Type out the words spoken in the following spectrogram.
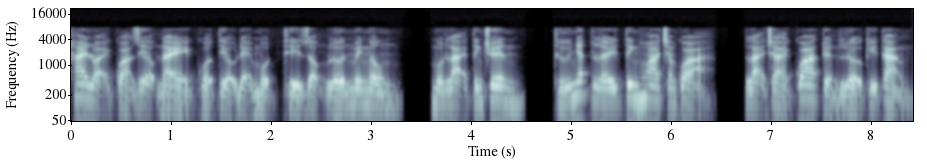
Hai loại quả rượu này của tiểu đệ một thì rộng lớn mênh ngông, một lại tinh chuyên, thứ nhất lấy tinh hoa trăm quả, lại trải qua tuyển lửa kỹ càng,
